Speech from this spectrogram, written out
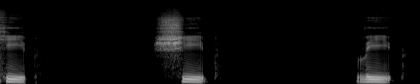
keep, sheep, leap.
